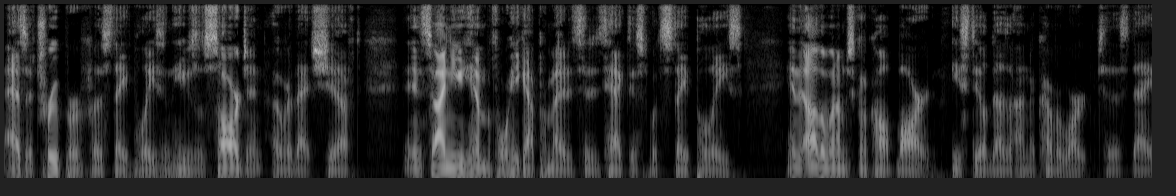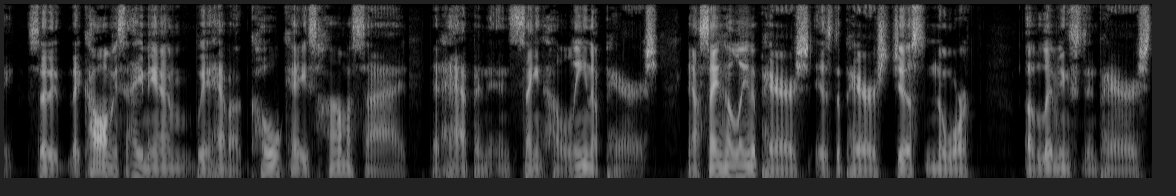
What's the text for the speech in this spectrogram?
as a trooper for the state police, and he was a sergeant over that shift. And so I knew him before he got promoted to detectives with state police. And the other one I'm just going to call Bart. He still does undercover work to this day. So they call me and say, Hey man, we have a cold case homicide that happened in St. Helena Parish. Now, St. Helena Parish is the parish just north of Livingston Parish.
